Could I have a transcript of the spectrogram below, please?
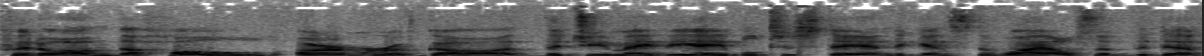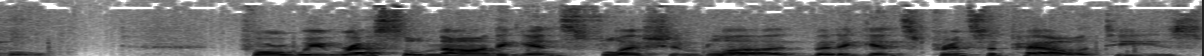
Put on the whole armor of God, that you may be able to stand against the wiles of the devil. For we wrestle not against flesh and blood, but against principalities,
